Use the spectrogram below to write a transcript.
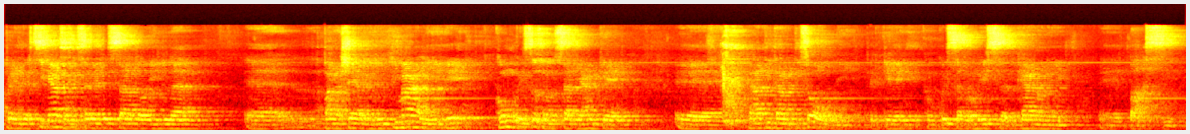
prendersi casa, che sarebbe stato il, eh, la panacea degli ultimali e con questo sono stati anche eh, dati tanti soldi perché con questa promessa di canoni eh, bassi.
